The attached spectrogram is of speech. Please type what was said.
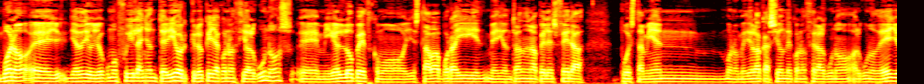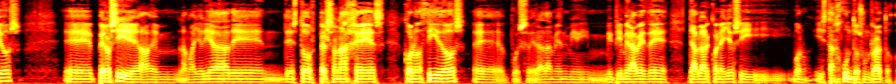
Bueno, eh, ya te digo, yo como fui el año anterior, creo que ya conocí a algunos. Eh, Miguel López, como estaba por ahí medio entrando en Apple Esfera, pues también, bueno, me dio la ocasión de conocer alguno, alguno de ellos. Eh, pero sí, eh, la mayoría de, estos personajes conocidos, eh, pues era también mi, primera vez de, de, hablar con ellos y, bueno, y estar juntos un rato.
